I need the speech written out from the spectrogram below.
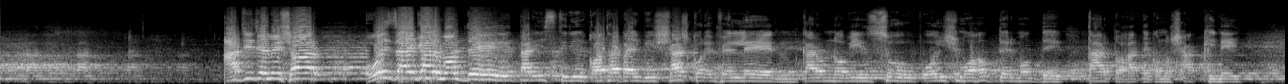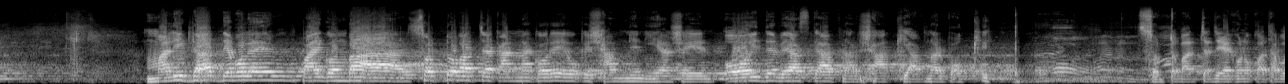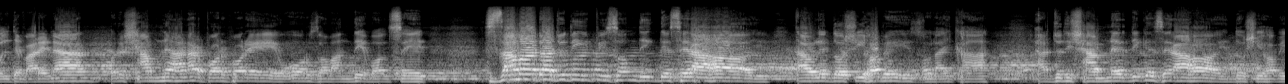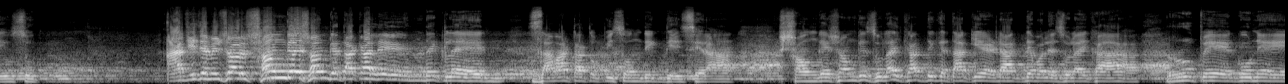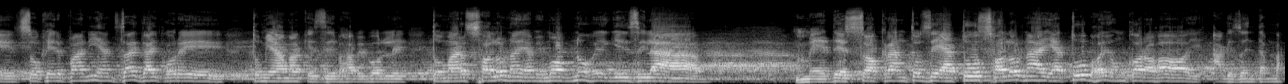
আজিজে মিশর, ওই জায়গার মধ্যে তার স্ত্রীর কথাটাই বিশ্বাস করে ফেললেন। কারণ নবী ইউসুফ ওই মুহূর্তের মধ্যে তার তো হাতে কোনো সাক্ষী নেই। মালিক ডাক দিয়ে বলেন পাইগম্বার ছোট্ট বাচ্চা কান্না করে ওকে সামনে নিয়ে আসেন। ওই দেবে আজকে আপনার সাক্ষী, আপনার পক্ষে। ছোট্ট বাচ্চা যে এখনও কথা বলতে পারে না, ওরে সামনে আনার পর পরে ওর জবান দিয়ে বলছে, জামাটা যদি পিছন দিক দিয়ে সেরা হয়, তাহলে দোষী হবে জুলাইখা। আর যদি সামনের দিকে সেরা হয়, দোষী হবে ইউসুফ। আজিজে মিশর সঙ্গে সঙ্গে তাকালেন দেখলেন জামাটা তো পিছন দিক দিয়ে সেরা। সঙ্গে সঙ্গে জুলাইখার দিকে তাকিয়ে ডাক দে বলে জুলাইখা রূপে গুণে চোখের পানি এক জায়গায় করে তুমি আমাকে যেভাবে বললে তোমার ছলনায় আমি মগ্ন হয়ে গিয়েছিলাম। মেয়েদের চক্রান্ত যে এত ছলনায় এত ভয়ঙ্কর হয় আগে জানতাম না।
